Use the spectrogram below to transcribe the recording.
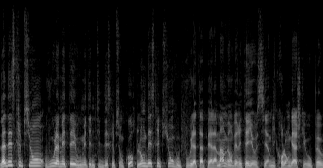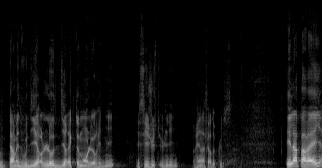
La description, vous la mettez, vous mettez une petite description courte. Longue description, vous pouvez la taper à la main, mais en vérité, il y a aussi un micro-langage qui vous permet de vous dire « load directement le readme », et c'est juste une ligne, rien à faire de plus. Et là, pareil,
